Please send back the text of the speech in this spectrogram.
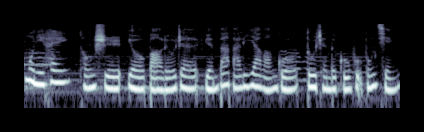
慕尼黑同时又保留着原巴伐利亚王国都城的古朴风情，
